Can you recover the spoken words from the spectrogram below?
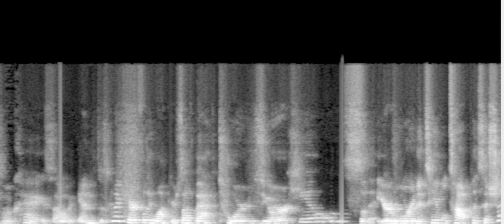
Okay, so again, just kind of carefully walk yourself back towards your heels so that you're more in a tabletop position.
